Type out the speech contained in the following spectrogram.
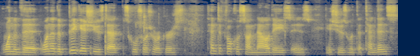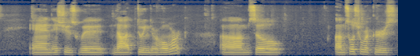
one of the one of the big issues that school social workers tend to focus on nowadays is issues with attendance and issues with not doing their homework. Um, so um, social workers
